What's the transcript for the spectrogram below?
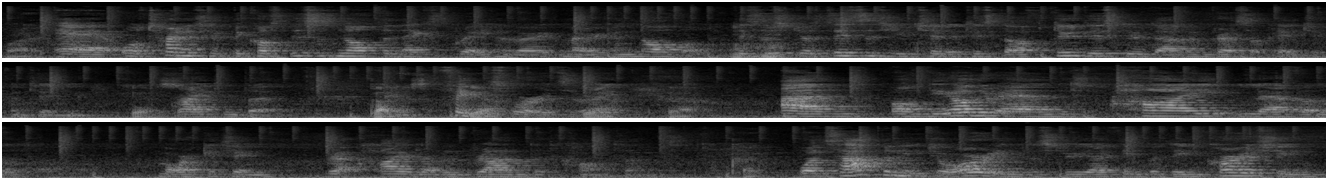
Right. uh, alternative because this is not the next great American novel. This is Mhm. just this is utility stuff. Do this, do that, and press OK to continue. Yes. Right in the Got it. famous Yeah. words, right? Yeah. And on the other end, high level marketing, high level branded content Okay. what's happening to our industry, I think, with the encouraging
